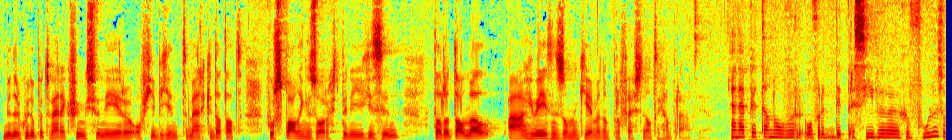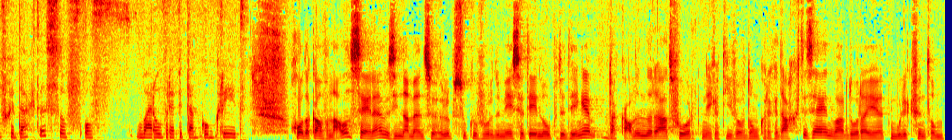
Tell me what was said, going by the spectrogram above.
minder goed op het werk functioneren of je begint te merken dat dat voor spanningen zorgt binnen je gezin. Dat het dan wel aangewezen is om een keer met een professional te gaan praten. Ja. En heb je het dan over, over depressieve gevoelens of gedachten? Of, of waarover heb je het dan concreet? Goh, dat kan van alles zijn. Hè. We zien dat mensen hulp zoeken voor de meest uiteenlopende dingen. Dat kan inderdaad voor negatieve of donkere gedachten zijn, waardoor dat je het moeilijk vindt om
